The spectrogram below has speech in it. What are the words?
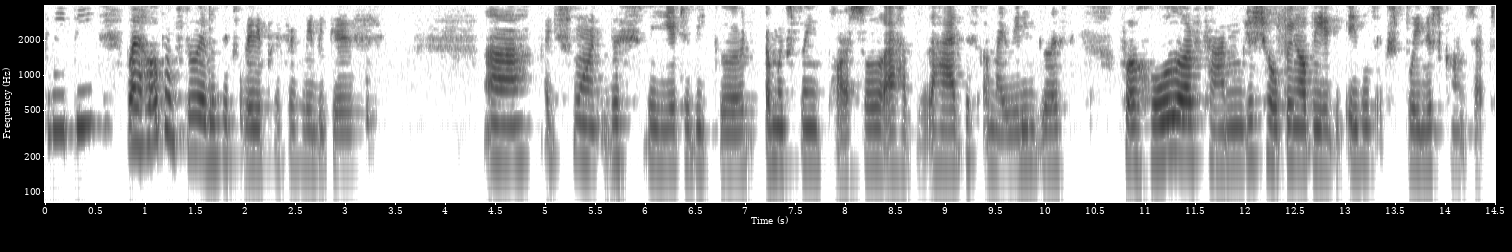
sleepy, but I hope I'm still able to explain it perfectly because Uh, I just want this video to be good. I'm explaining parcel. I have had this on my reading list for a whole lot of time. I'm just hoping I'll be able to explain this concept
